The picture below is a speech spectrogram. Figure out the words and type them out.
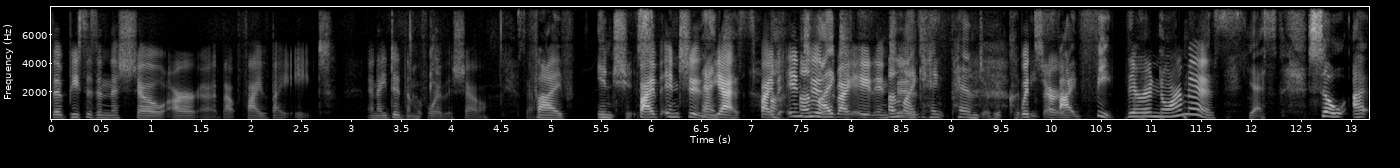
the pieces in this show are uh, about five by eight, and I did them for the show. So. Five inches. Five inches, Thank you. yes, five Uh, inches unlike- by eight inches. Unlike Hank Pender, it could Which be are- five feet. They're enormous. Yes. So I,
